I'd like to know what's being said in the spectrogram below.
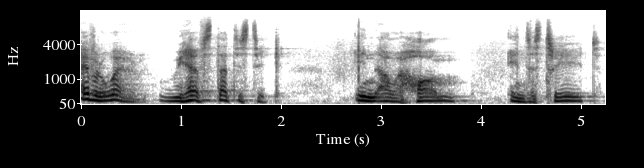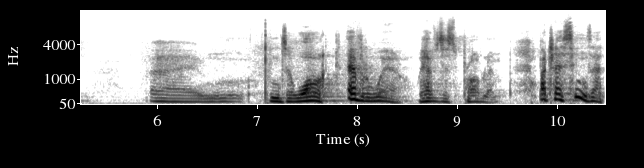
Everywhere. We have statistic in our home in the street um, in the work everywhere we have this problem. But i think that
